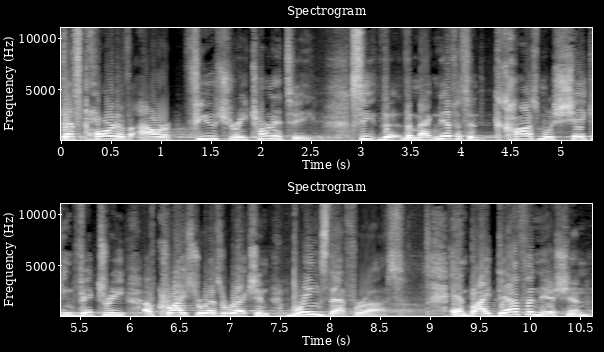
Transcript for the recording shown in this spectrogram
That's part of our future eternity. See, the, the magnificent cosmos shaking victory of Christ's resurrection brings that for us. And by definition,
